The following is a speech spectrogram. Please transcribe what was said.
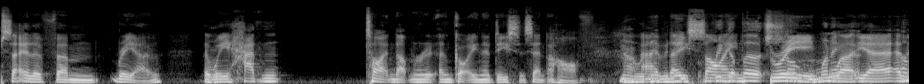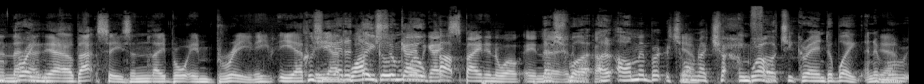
sale of um, Rio that we hadn't tightened up and, re- and got in a decent centre half. No, we and never they did. signed Rigobert Song, Breen. wasn't it? Well, yeah, and, And then Breen. that, yeah, that season they brought in Breen. He, he had 'Cause he, he had, had one good game World against Cup. Spain in the world. In, That's the, in the right. World I, Cup. I remember at the time Yeah. they chucked in Well- thirty grand a week, and it Yeah. were,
